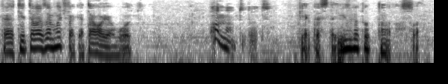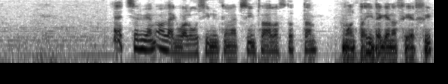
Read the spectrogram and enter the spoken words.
Feltételezem, hogy fekete haja volt, Honnan tudod? kérdezte izgatottan az asszony. Egyszerűen a legvalószínűtlenebb szint választottam, mondta hidegen a férfi,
